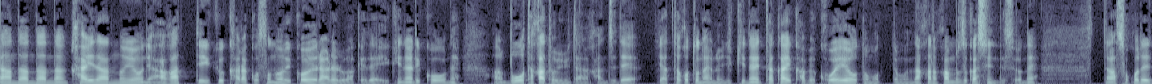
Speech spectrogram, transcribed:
だんだんだんだん階段のように上がっていくからこそ乗り越えられるわけで、いきなりこうね、あの棒高跳びみたいな感じで、やったことないのにいきなり高い壁越えようと思ってもなかなか難しいんですよね。だからそこで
